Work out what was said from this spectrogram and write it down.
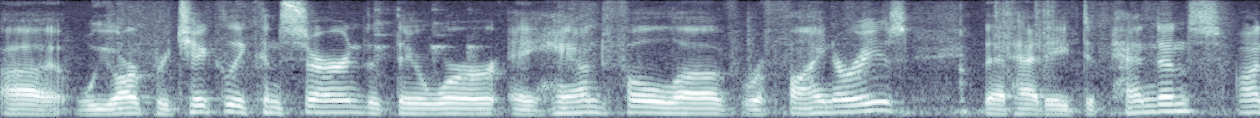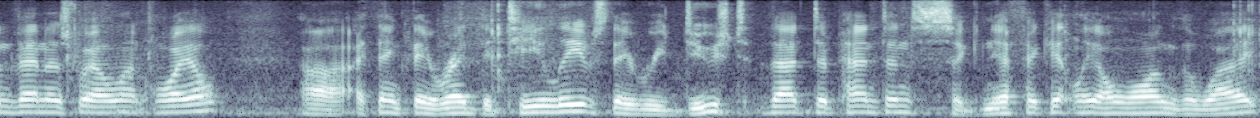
Uh, we are particularly concerned that there were a handful of refineries that had a dependence on Venezuelan oil. Uh, I think they read the tea leaves. They reduced that dependence significantly along the way.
